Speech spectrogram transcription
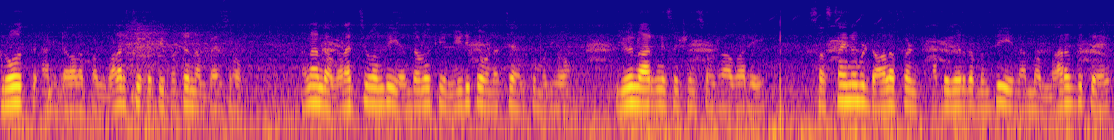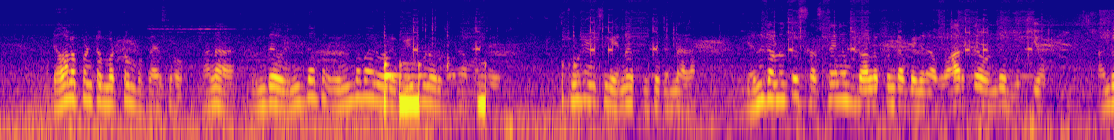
க்ரோத் அண்ட் டெவலப்மெண்ட் வளர்ச்சியை பற்றி மட்டும் நம்ம பேசுகிறோம் ஆனால் அந்த வளர்ச்சி வந்து எந்த அளவுக்கு நீடித்த வளர்ச்சியாக இருக்க முடியும்? யூன் ஆர்கனைசேஷன் சொல்கிற மாதிரி சஸ்டைனபிள் டெவலப்மெண்ட் அப்படிங்கிறத பற்றி நம்ம மறந்துட்டு டெவலப்மெண்ட்டை மட்டும் இப்போ பேசுகிறோம் ஆனால் இந்த இந்த இந்த மாதிரி ஒரு விழிப்புணர்வு முகாம் வந்து ஸ்டூடெண்ட்ஸுக்கு என்ன கொடுத்ததுன்னா எந்த அளவுக்கு சஸ்டைனபிள் டெவலப்மெண்ட் அப்படிங்கிற வார்த்தை வந்து முக்கியம். அந்த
